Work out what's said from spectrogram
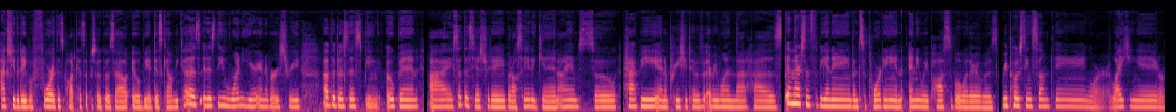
actually the day before this podcast episode goes out, it will be a discount because it is the one year anniversary of the business being open. I said this yesterday, but I'll say it again. I am so happy and appreciative of everyone that has been there since the beginning, been supporting in any way possible, whether it was reposting something or liking it or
